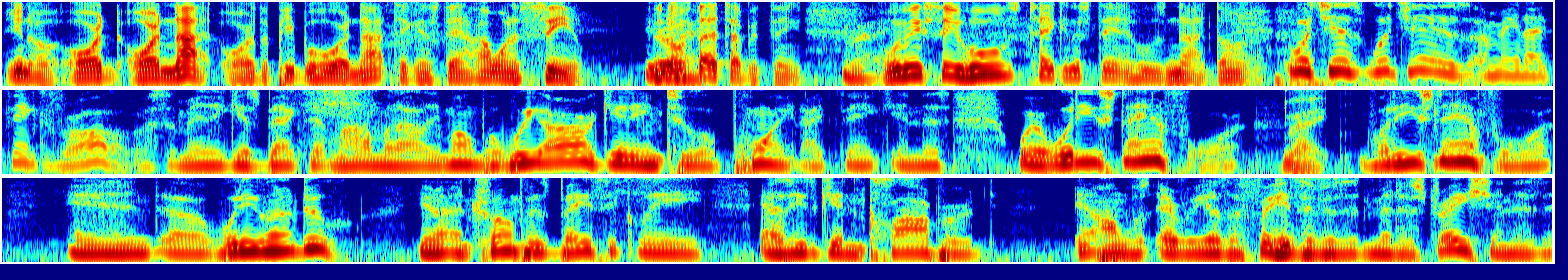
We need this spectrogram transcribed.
you know, or or not, or the people who are not taking a stand. I want to see them. You know, it's that type of thing. Right. When we see who's taking a stand, who's not, don't. Which is, which is, I mean, I think for all of us, I mean, it gets back to that Muhammad Ali moment. But we are getting to a point, I think, in this where what do you stand for? Right. What do you stand for? And uh, what are you going to do? You know, and Trump is basically, as he's getting clobbered in almost every other phase of his administration, is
